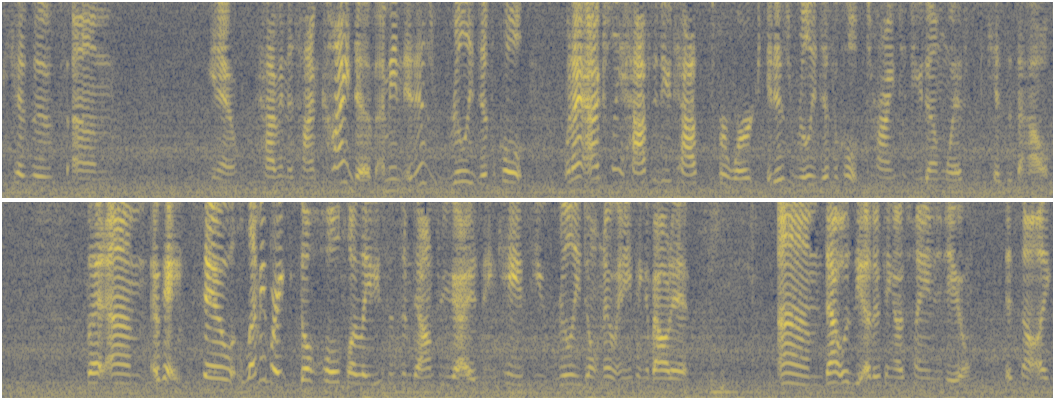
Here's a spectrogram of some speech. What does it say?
because of, um, you know, having the time. Kind of. I mean, it is really difficult when I actually have to do tasks for work. It is really difficult trying to do them with kids at the house. But um, okay, so let me break the whole Fly Lady system down for you guys in case you really don't know anything about it. Um, that was the other thing I was planning to do. It's not like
